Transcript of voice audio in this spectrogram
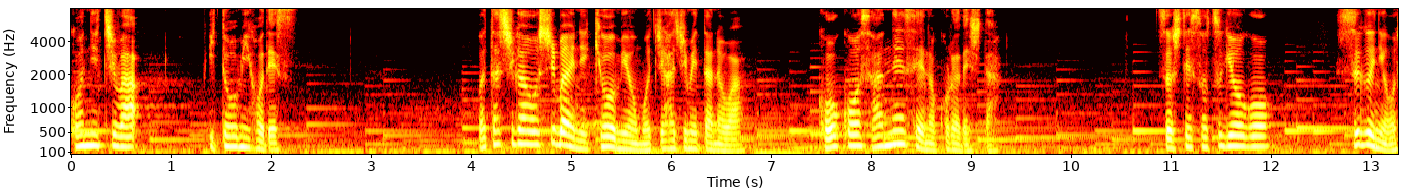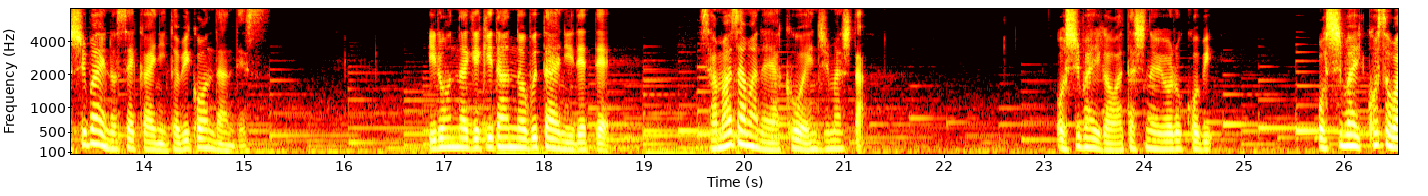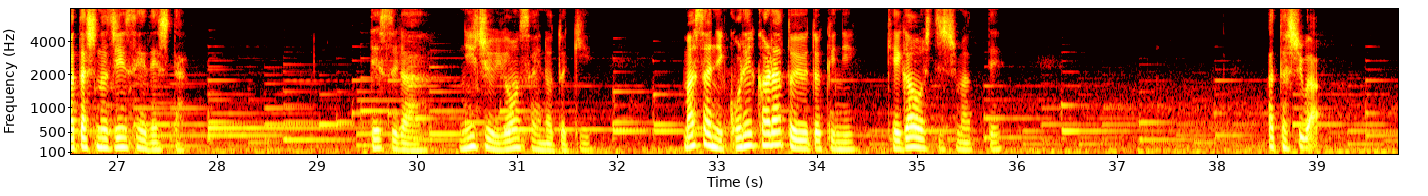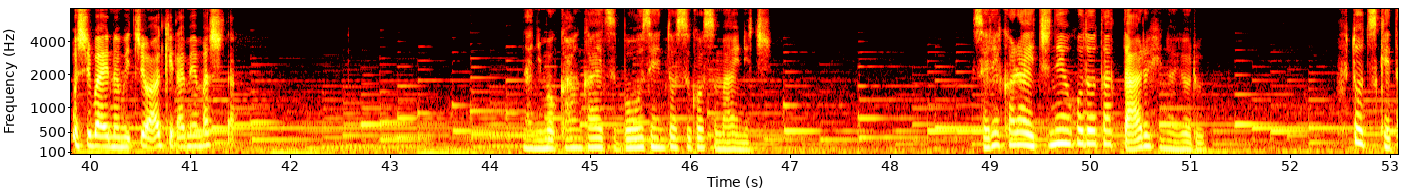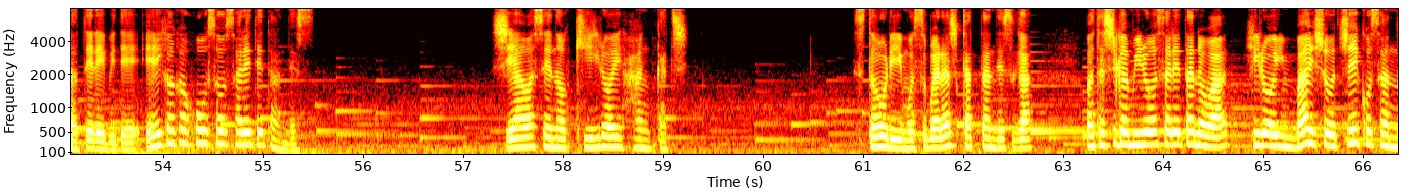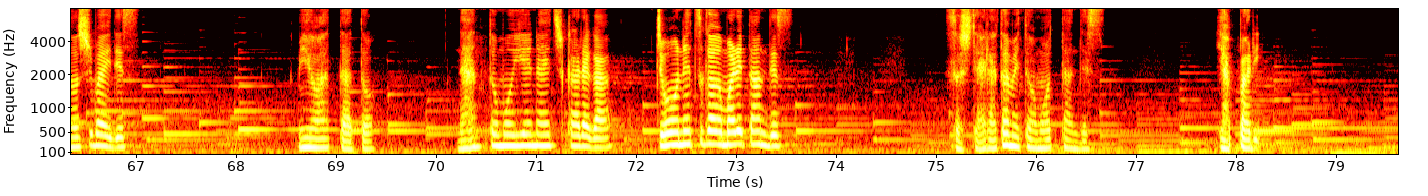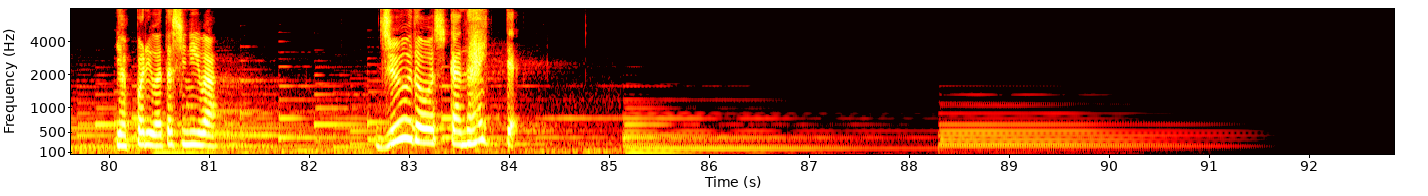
こんにちは伊藤美穂です。私がお芝居に興味を持ち始めたのは高校3年生の頃でした。そして卒業後すぐにお芝居の世界に飛び込んだんです。いろんな劇団の舞台に出てさまざまな役を演じました。お芝居が私の喜びお芝居こそ私の人生でした。ですが24歳の時まさにこれからという時に怪我をしてしまって私はお芝居の道を諦めました。何も考えず呆然と過ごす毎日。それから1年ほど経ったある日の夜ふとつけたテレビで映画が放送されてたんです。幸せの黄色いハンカチ。ストーリーも素晴らしかったんですが私が魅了されたのはヒロイン倍賞千恵子さんのお芝居です。見終わった後何とも言えない力が情熱が生まれたんです。そして改めて思ったんです。やっぱりやっぱり私には柔道しかないって。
